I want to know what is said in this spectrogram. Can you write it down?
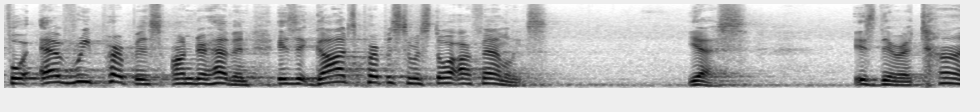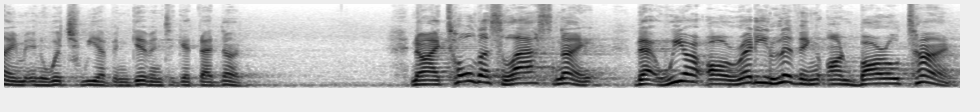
for every purpose under heaven. Is it God's purpose to restore our families? Yes. is there a time in which we have been given to get that done? Now, I told us last night that we are already living on borrowed time.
